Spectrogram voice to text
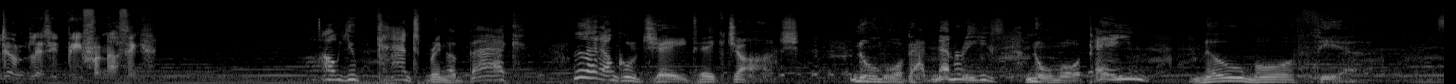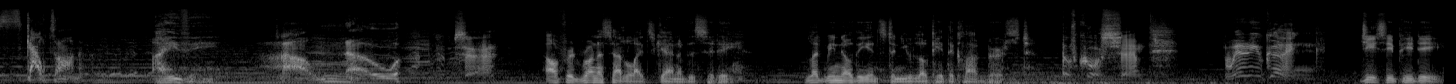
Don't let it be for nothing. Oh, you can't bring her back. Let Uncle Jay take charge. No more bad memories, no more pain, no more fear. Scout on her. Ivy. Oh, no. Sir? Alfred, run a satellite scan of the city. Let me know the instant you locate the cloudburst. Of course, um, where are you going? GCPD.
